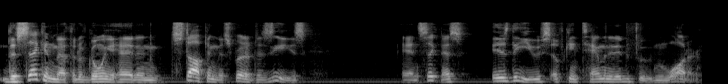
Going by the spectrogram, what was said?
The second method of going ahead and stopping the spread of disease and sickness is the use of contaminated food and water.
